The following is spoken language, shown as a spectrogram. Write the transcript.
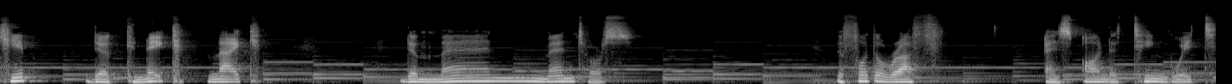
keep the connect like the man mentors the photograph and on the thing with,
